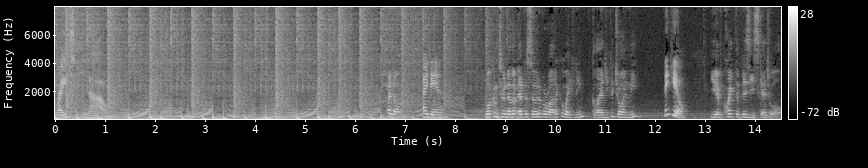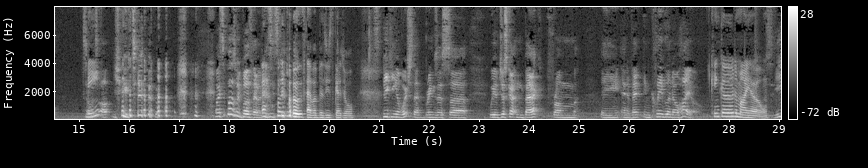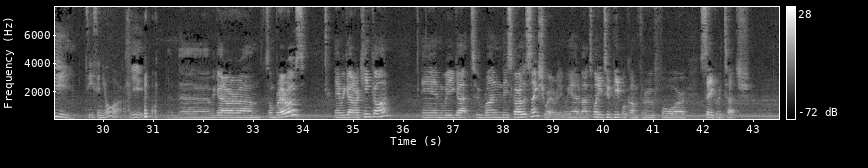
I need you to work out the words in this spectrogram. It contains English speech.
right now. Hi, Dawn. Hi, Dan. Welcome to another episode of Erotic Awakening. Glad you could join me. Thank you. You have quite the busy schedule. So Me? all- you too. well, I suppose we both have a busy schedule. we both have a busy schedule. Speaking of which, that brings us. Uh, we have just gotten back from a, an event in Cleveland, Ohio. Kinko de Mayo. See, Si, senor. see. and uh, we got our um, sombreros, and we got our kink on, and we got to run the Scarlet Sanctuary, and we had about 22 people come through for Sacred Touch.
